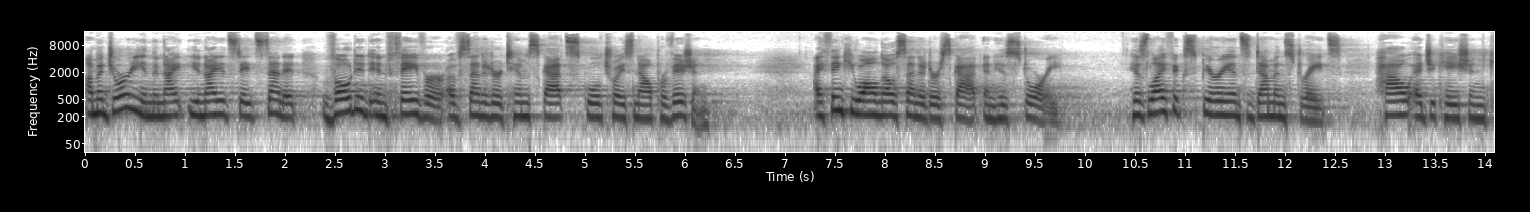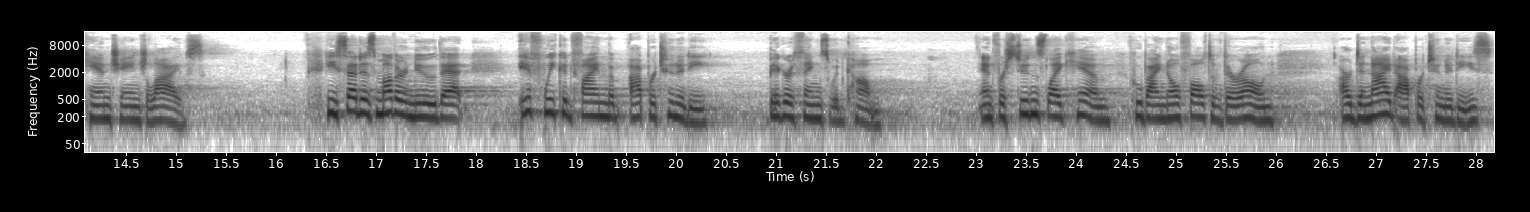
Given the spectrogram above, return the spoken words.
A majority in the United States Senate voted in favor of Senator Tim Scott's School Choice Now provision. I think you all know Senator Scott and his story. His life experience demonstrates how education can change lives. He said his mother knew that if we could find the opportunity, bigger things would come. And for students like him, who by no fault of their own are denied opportunities,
